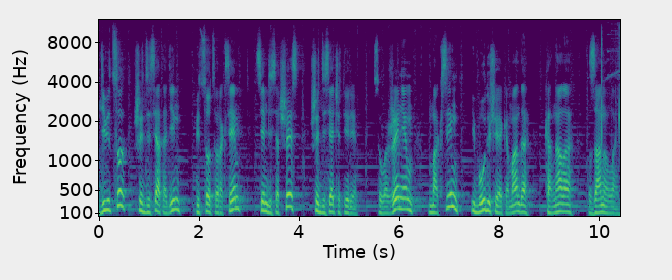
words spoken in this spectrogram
961 547 76 64. С уважением, Максим и будущая команда канала ЗАН Онлайн.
